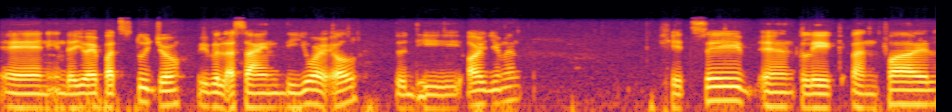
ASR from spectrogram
and in the UiPath Studio we will assign the URL to the argument. Hit save and click run file.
